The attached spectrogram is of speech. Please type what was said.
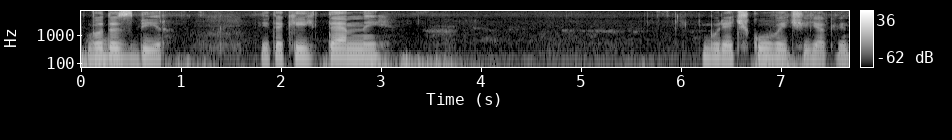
водозбір. І такий темний, бурячковий, чи як він.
